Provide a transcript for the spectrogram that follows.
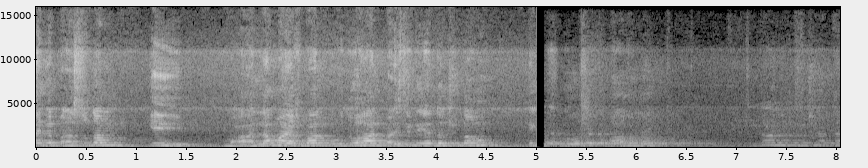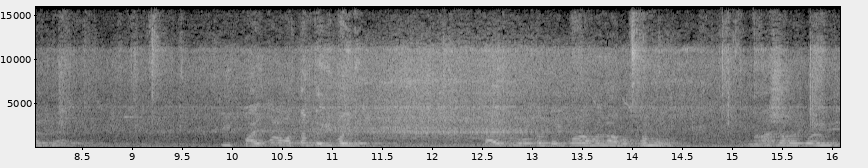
అయితే ప్రస్తుతం ఈ అల్లమా ఇక్బాల్ ఉర్దూ హాల్ పరిస్థితి ఏందో చూద్దాము. ఇక్కడ చూసినట్లయితే ఈ పైపులు మొత్తం తెగిపోయినాయి. పైపులు మొత్తం తెగిపోవడం వల్ల మొత్తము నాశనం అయిపోయింది.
